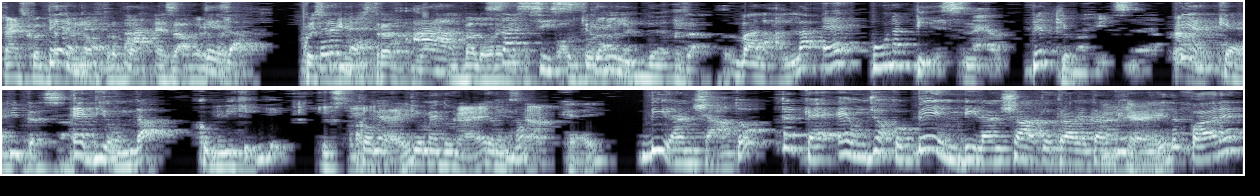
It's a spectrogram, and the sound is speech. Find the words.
hai ascoltato Per il me, nostro ah, podcast esatto, per Esatto. Questo per me, dimostra ah, il valore Assassin's. Creed Esatto. Valhalla è una Pilsner. Perché una Pilsner? Perché Interessante. è bionda, come i vichinghi, giusto come ok, più o meno, ok, più o ci meno. sta. Ok. bilanciato perché è un gioco ben bilanciato tra le tante Ok. cose da fare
